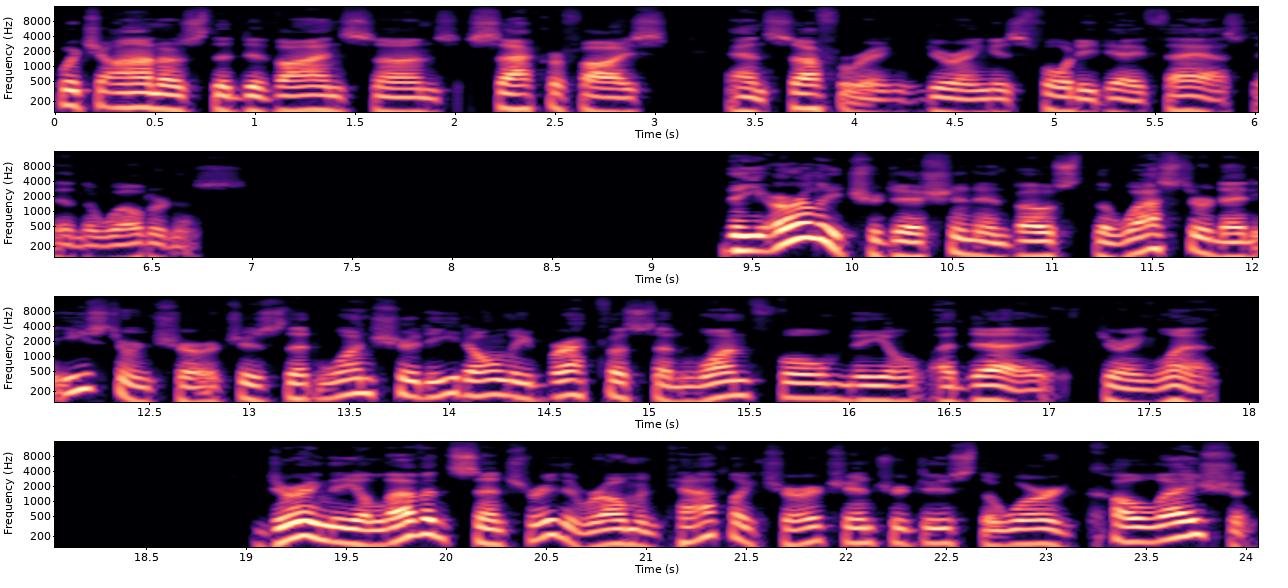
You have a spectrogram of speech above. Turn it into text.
which honors the Divine Son's sacrifice and suffering during his 40 day fast in the wilderness. The early tradition in both the Western and Eastern Church is that one should eat only breakfast and one full meal a day during Lent. During the 11th century, the Roman Catholic Church introduced the word collation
